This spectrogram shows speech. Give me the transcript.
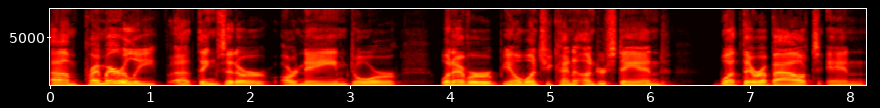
um, primarily uh, things that are are named or whatever. You know, once you kind of understand what they're about, and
